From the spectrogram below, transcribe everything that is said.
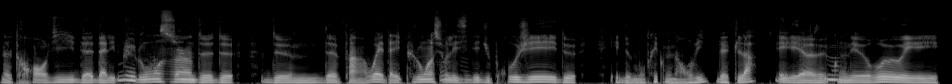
notre envie d'aller plus loin, de, de, de, enfin, ouais, d'aller plus loin sur les idées du projet et de, et de montrer qu'on a envie d'être là et euh, qu'on est heureux et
